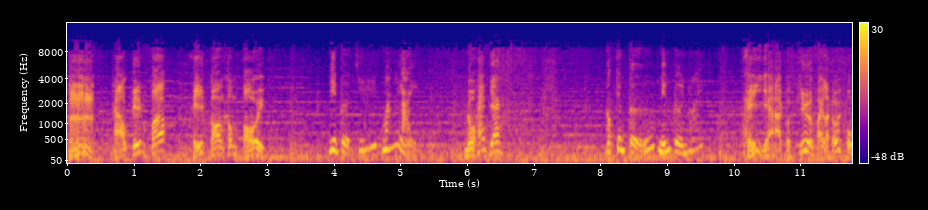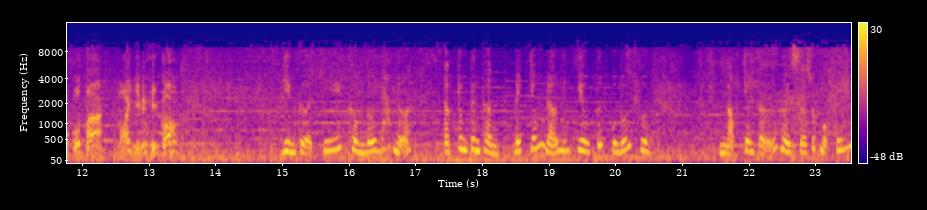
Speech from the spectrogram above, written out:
Ừm, Hảo kiếm pháp Khỉ con không tội viên thừa chí mắng lại. Đồ hán giang ngọc chân tử mỉm cười nói Khỉ già còn chưa phải là đối thủ của ta. Nói gì đến khỉ con? Viên thừa chí không đối đáp nữa tập trung tinh thần để chống đỡ những chiêu thức của đối phương. Ngọc chân tử hơi sơ suất một tí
